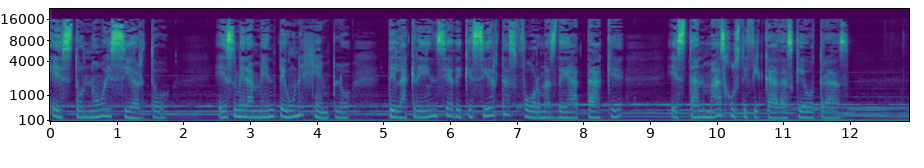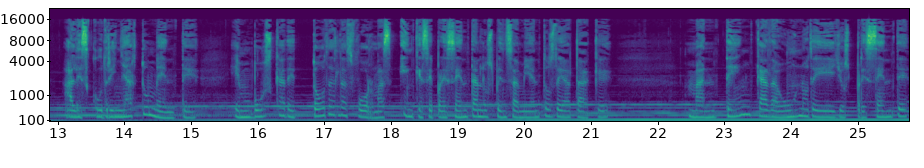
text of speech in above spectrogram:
Esto no es cierto, es meramente un ejemplo de la creencia de que ciertas formas de ataque están más justificadas que otras. Al escudriñar tu mente en busca de todas las formas en que se presentan los pensamientos de ataque, mantén cada uno de ellos presente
